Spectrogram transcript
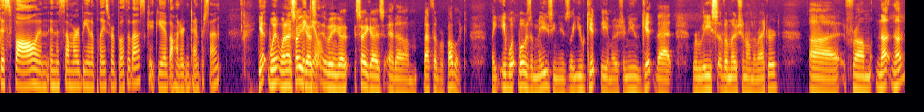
this fall and in the summer be in a place where both of us could give 110% Yeah, when, when I saw you guys, deal. when you guys, saw you guys at um, Bathtub Republic, like it, what, what was amazing is like you get the emotion, you get that release of emotion on the record uh, from not not.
